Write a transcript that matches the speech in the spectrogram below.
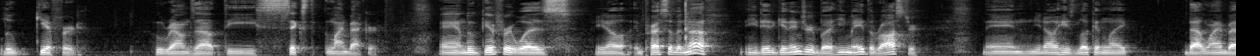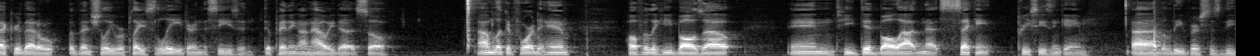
Luke Gifford, who rounds out the sixth linebacker. And Luke Gifford was, you know, impressive enough. He did get injured, but he made the roster. And, you know, he's looking like that linebacker that'll eventually replace Lee during the season, depending on how he does. So I'm looking forward to him. Hopefully he balls out. And he did ball out in that second preseason game, uh, I believe, versus the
